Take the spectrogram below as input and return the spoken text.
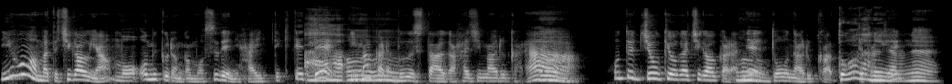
日本はまた違うやん。もうオミクロンがもうすでに入ってきてて、うんうん今からブースターが始まるから、本当に状況が違うからね、うんどうなるかってどう感じ。なるんやろね。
